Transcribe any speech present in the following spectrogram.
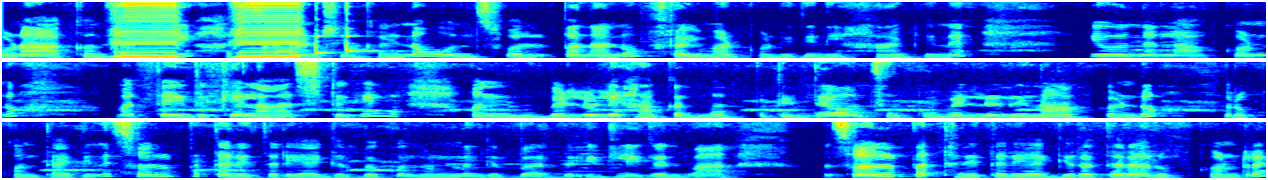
ಕೂಡ ಹಾಕ್ಕೊತಾ ಇದ್ದೀನಿ. ಹಸಿಮೆಣ್ಸಿನ್ಕಾಯಿನ ಒಂದು ಸ್ವಲ್ಪ ನಾನು ಫ್ರೈ ಮಾಡ್ಕೊಂಡಿದ್ದೀನಿ ಹಾಗೆಯೇ ಇವನ್ನೆಲ್ಲ ಹಾಕ್ಕೊಂಡು ಮತ್ತು ಇದಕ್ಕೆ ಲಾಸ್ಟಿಗೆ ಒಂದು ಬೆಳ್ಳುಳ್ಳಿ ಹಾಕೋದು ಮರ್ತ್ಬಿಟ್ಟಿದ್ದೆ. ಒಂದು ಸ್ವಲ್ಪ ಬೆಳ್ಳುಳ್ಳಿನ ಹಾಕ್ಕೊಂಡು ರುಬ್ಕೊತಾ ಇದ್ದೀನಿ. ಸ್ವಲ್ಪ ತರಿ ತರಿಯಾಗಿರಬೇಕು, ನುಣ್ಣಗಿರಬಾರ್ದು. ಇಡ್ಲಿಗಲ್ವಾ? ಸ್ವಲ್ಪ ತರಿ ತರಿಯಾಗಿರೋ ಥರ ರುಬ್ಕೊಂಡ್ರೆ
